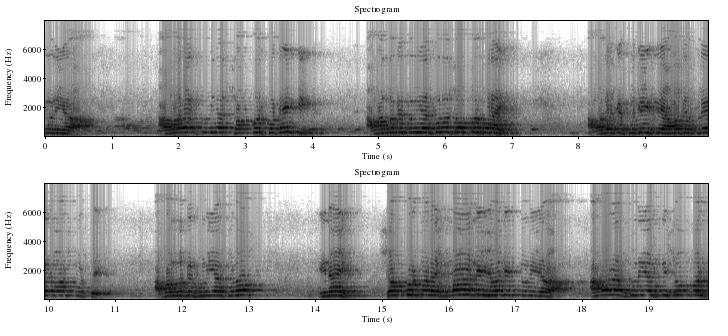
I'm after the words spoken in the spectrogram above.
দুনিয়া। আমার দুনিয়ার সম্পর্কটাই কি? আমার লোকের দুনিয়ার কোন সম্পর্ক নাই। আমাদেরকে বুঝেইছে, আমাদের ব্রেন ওয়াশ করছে। আমার লোকের দুনিয়ার কোন কি নাই, সম্পর্ক নাই। মালি ওয়ালি দুনিয়া। আমার আর দুনিয়ার কি সম্পর্ক?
